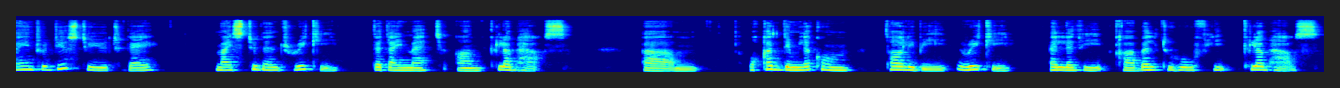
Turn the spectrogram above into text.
I introduce to you today my student Ricky that I met on Clubhouse. Um, أقدم لكم طالبي ريكي الذي قابلته في Clubhouse.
